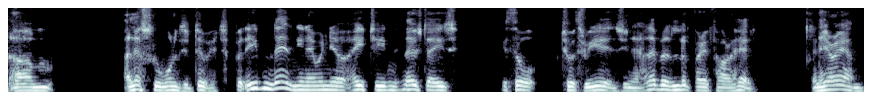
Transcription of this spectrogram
Um, unless we wanted to do it. But even then, you know, when you're 18, in those days, you thought two or three years. You know, I never looked very far ahead. And here I am,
